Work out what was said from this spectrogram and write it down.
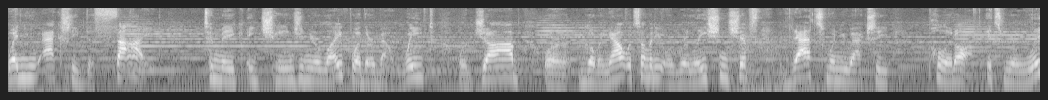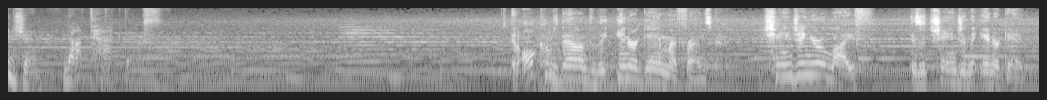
when you actually decide to make a change in your life, whether about weight or job or going out with somebody or relationships, that's when you actually pull it off. It's religion, not tactics. It all comes down to the inner game, my friends. Changing your life is a change in the inner game.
